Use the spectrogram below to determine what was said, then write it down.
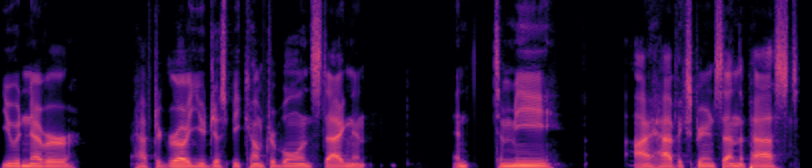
you would never have to grow. You'd just be comfortable and stagnant. And to me, I have experienced that in the past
